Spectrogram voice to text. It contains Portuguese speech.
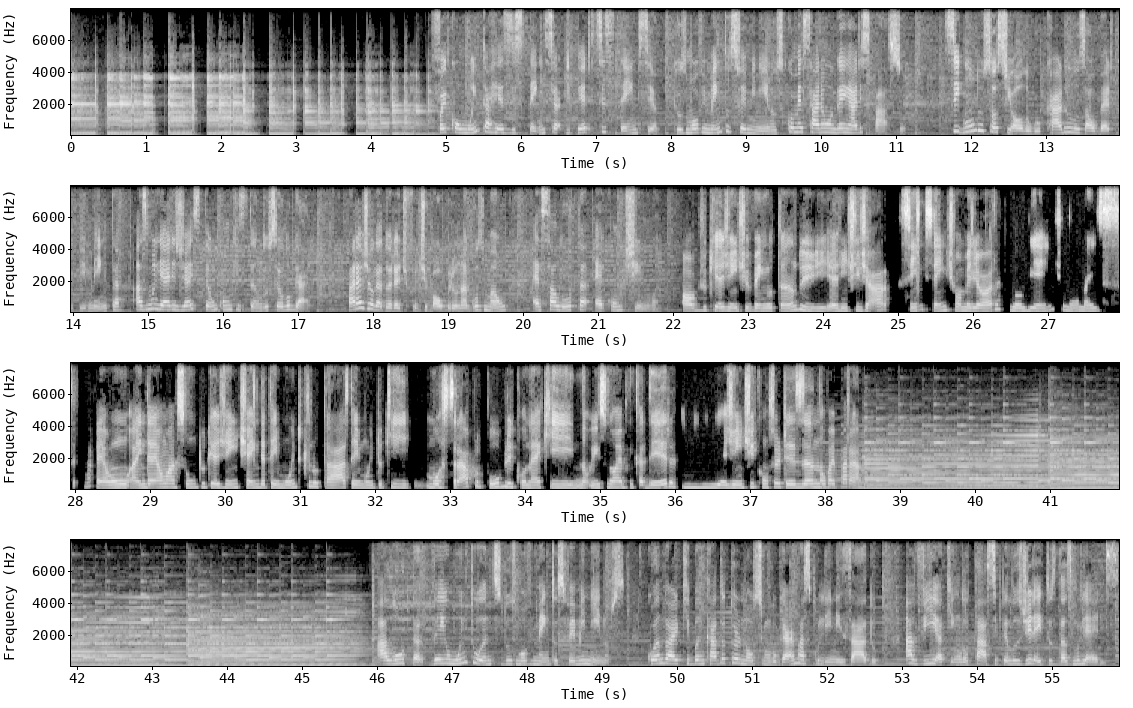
Foi com muita resistência e persistência que os movimentos femininos começaram a ganhar espaço. Segundo o sociólogo Carlos Alberto Pimenta, as mulheres já estão conquistando seu lugar. Para a jogadora de futebol Bruna Guzmão, essa luta é contínua. Óbvio que a gente vem lutando e a gente já sim sente uma melhora no ambiente, né? Mas é um, ainda é um assunto que a gente ainda tem muito que lutar, tem muito que mostrar para o público, né? Que não, isso não é brincadeira e a gente com certeza não vai parar. A luta veio muito antes dos movimentos femininos. Quando a arquibancada tornou-se um lugar masculinizado, havia quem lutasse pelos direitos das mulheres.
